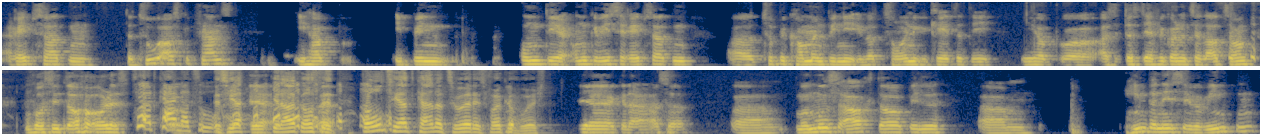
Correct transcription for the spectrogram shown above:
Rebsorten dazu ausgepflanzt. Ich habe ich bin um die um gewisse Rebsorten äh, zu bekommen, bin ich über Zäune geklettert. Ich, ich habe äh, also das darf ich gar nicht so laut sagen, was ich da alles. Es hört keiner zu. Es hört, ja. Genau, ganz nicht. Bei uns hört keiner zu, das ist vollkommen wurscht. Ja, genau. Also äh, man muss auch da ein bisschen ähm, Hindernisse überwinden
